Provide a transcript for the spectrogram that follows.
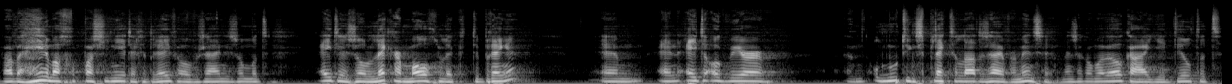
waar we helemaal gepassioneerd en gedreven over zijn, is om het eten zo lekker mogelijk te brengen. Ehm, en eten ook weer een ontmoetingsplek te laten zijn voor mensen. Mensen komen bij elkaar, je deelt het.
